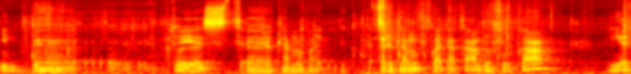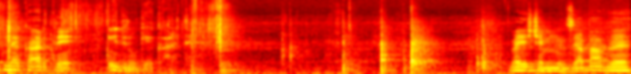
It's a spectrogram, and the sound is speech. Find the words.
I e, to jest e, reklamówka taka, broszurka. Jedne karty i drugie karty. 20 minut zabawy,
